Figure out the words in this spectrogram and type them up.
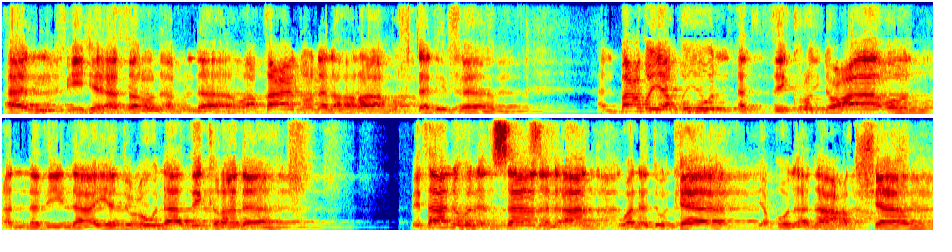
هل فيه أثر أم لا؟ واقعا هنا الآراء مختلفة. البعض يقول الذكر دعاء الذي لا يدعو لا ذكر له. مثاله الإنسان الآن ولدك يقول أنا عطشان.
